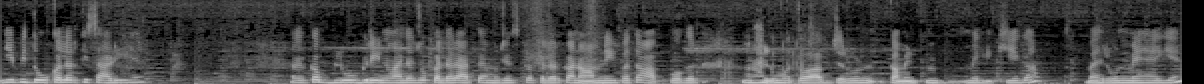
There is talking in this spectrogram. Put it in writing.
ये भी दो कलर की साड़ी है। हल्का ब्लू ग्रीन वाला जो कलर आता है मुझे इसका कलर का नाम नहीं पता। आपको अगर मालूम हो तो आप ज़रूर कमेंट में लिखिएगा। महरून में है ये।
